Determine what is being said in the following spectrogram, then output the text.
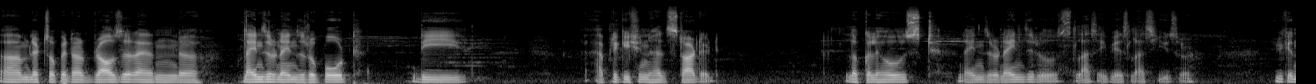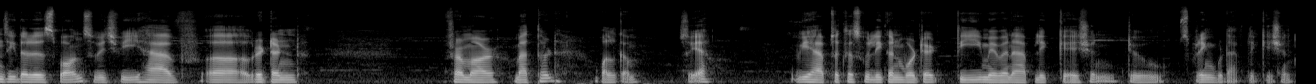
Um, let's open our browser and uh, 9090 port. The application has started. Localhost 9090 slash api slash user. You can see the response which we have uh, returned from our method. Welcome. So yeah. We have successfully converted the maven application to spring boot application.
